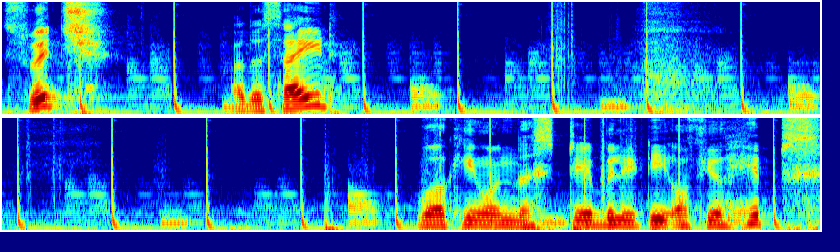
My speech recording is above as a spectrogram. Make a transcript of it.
Switch, other side. Working on the stability of your hips.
